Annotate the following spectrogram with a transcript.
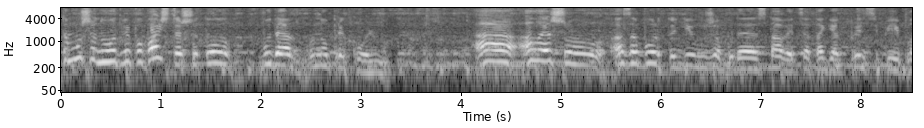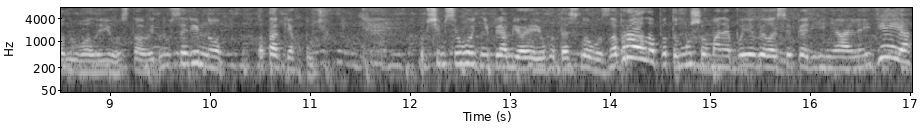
тому що ну, от ви побачите, що то буде воно прикольно. А, але що, а забор тоді вже буде ставитися так, як в принципі і планували його ставити. Ну, все рівно, отак я хочу. В общем, сьогодні прям я його те слово забрала, тому що в мене з'явилася опять геніальна ідея.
